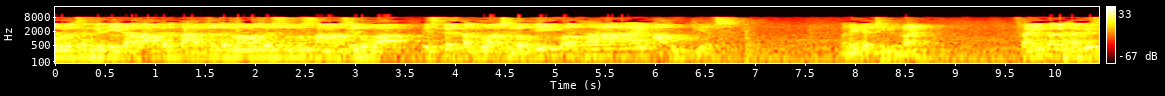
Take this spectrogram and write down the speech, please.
বলেছেন যে এটা রাতের তাহাজুদের নামাজের শুধু সানা ছিল বা দোয়া ছিল, এই আপত্তি আছে। মানে এটা ঠিক নয়। ফাইনাল হাদিস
